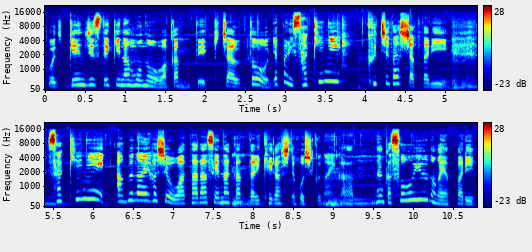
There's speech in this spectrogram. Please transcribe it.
こう現実的なものを分かってきちゃうと、うん。やっぱり先に口出しちゃったり、うん。先に危ない橋を渡らせなかったり怪我してほしくないから、うん。なんかそういうのがやっぱり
